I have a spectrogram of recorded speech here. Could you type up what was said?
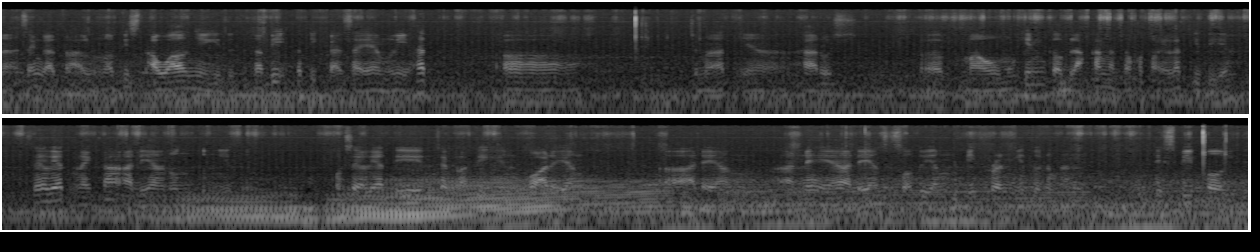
Nah saya nggak terlalu notice awalnya gitu. Tapi ketika saya melihat uh, jemaatnya harus uh, mau mungkin ke belakang atau ke toilet gitu ya saya lihat mereka ada yang nuntun gitu. Kok saya liatin saya perhatiin kok ada yang uh, ada yang aneh ya ada yang sesuatu yang different gitu dengan these people gitu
